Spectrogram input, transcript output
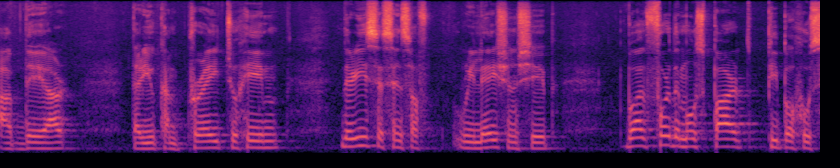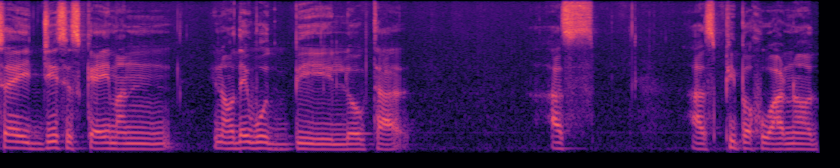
up there, that you can pray to Him. There is a sense of relationship, but for the most part, people who say Jesus came and you know they would be looked at as, as people who are not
